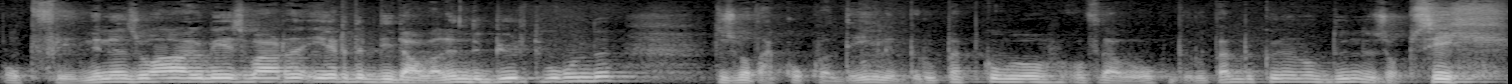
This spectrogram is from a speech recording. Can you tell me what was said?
op vrienden en zo aangewezen waren eerder, die dan wel in de buurt woonden. Dus wat ik ook wel degelijk beroep heb kunnen, of dat we ook beroep hebben kunnen opdoen. Dus op zich,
